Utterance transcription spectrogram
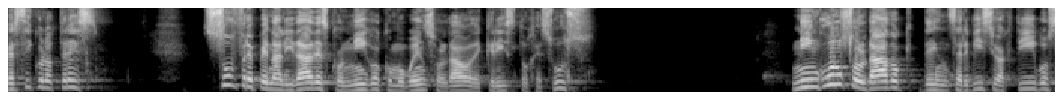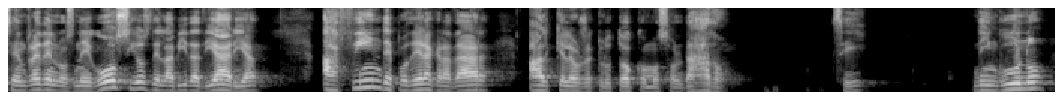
Versículo 3. Sufre penalidades conmigo como buen soldado de Cristo Jesús. Ningún soldado en servicio activo se enreda en los negocios de la vida diaria a fin de poder agradar al que lo reclutó como soldado. ¿Sí? Ninguno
